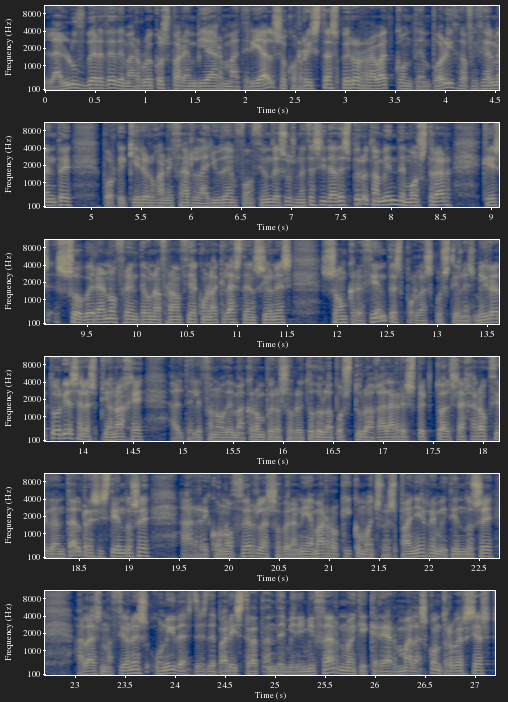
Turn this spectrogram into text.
la luz verde de Marruecos para enviar material, socorristas, pero Rabat contemporiza oficialmente porque quiere organizar la ayuda en función de sus necesidades, pero también demostrar que es soberano frente a una Francia con la que las tensiones son crecientes por las cuestiones migratorias, el espionaje al teléfono de Macron, pero sobre todo la postura gala respecto al Sáhara Occidental, resistiéndose a reconocer la soberanía marroquí como ha hecho España y remitiéndose a las Naciones Unidas. Desde París tratan de minimizar, no hay que crear malas controversias,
